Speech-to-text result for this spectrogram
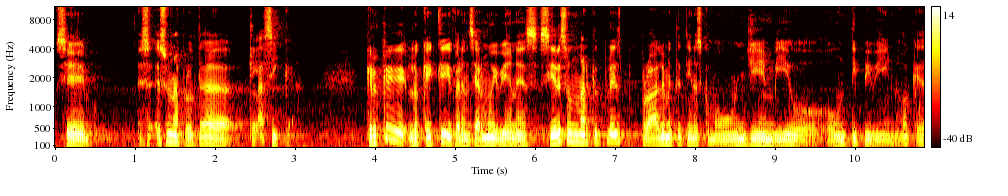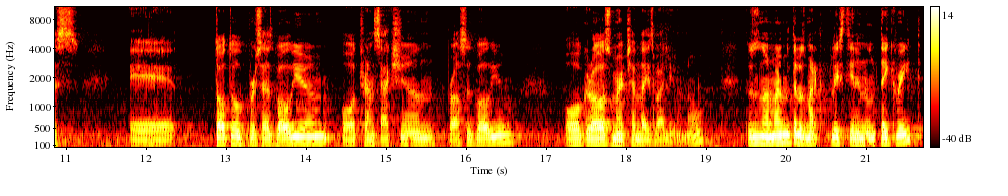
Sí, es, una pregunta clásica. Creo que lo que hay que diferenciar muy bien es, si eres un marketplace, probablemente tienes como un GMV o, un TPV, ¿no? Que es eh, Total Processed Volume o Transaction Processed Volume o Gross Merchandise Value, ¿no? Entonces, normalmente los marketplaces tienen un take rate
